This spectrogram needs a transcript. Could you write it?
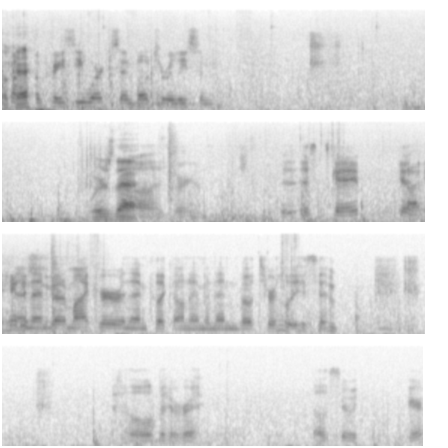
Okay. How crazy works and vote to release him. Where's that? Oh, it's very unfortunate. Escape, get, Uh, and then go to my crew, and then click on him, and then vote to release him. a little bit right. Oh, let's see what here.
